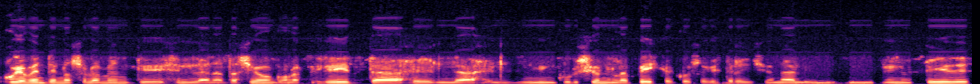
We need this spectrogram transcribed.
Obviamente no solamente es la natación con las piletas, la, incursión en la pesca, cosa que es tradicional en, en- en ustedes,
